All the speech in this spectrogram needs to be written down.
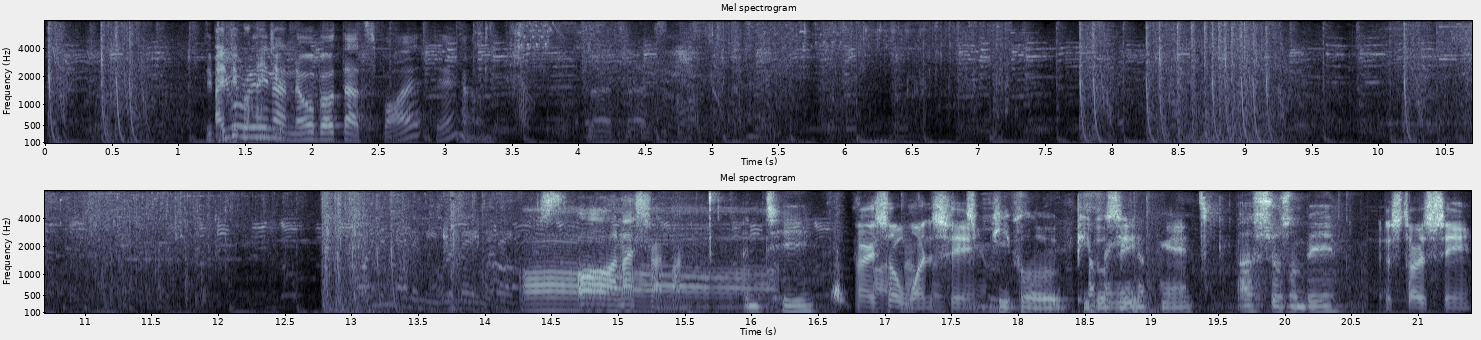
Do I people really not you. know about that spot? Damn. Oh, nice try, man. And T. I saw not one pushing C. People, people Nothing see. in, nothing in. Astra's on B. It starts C.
